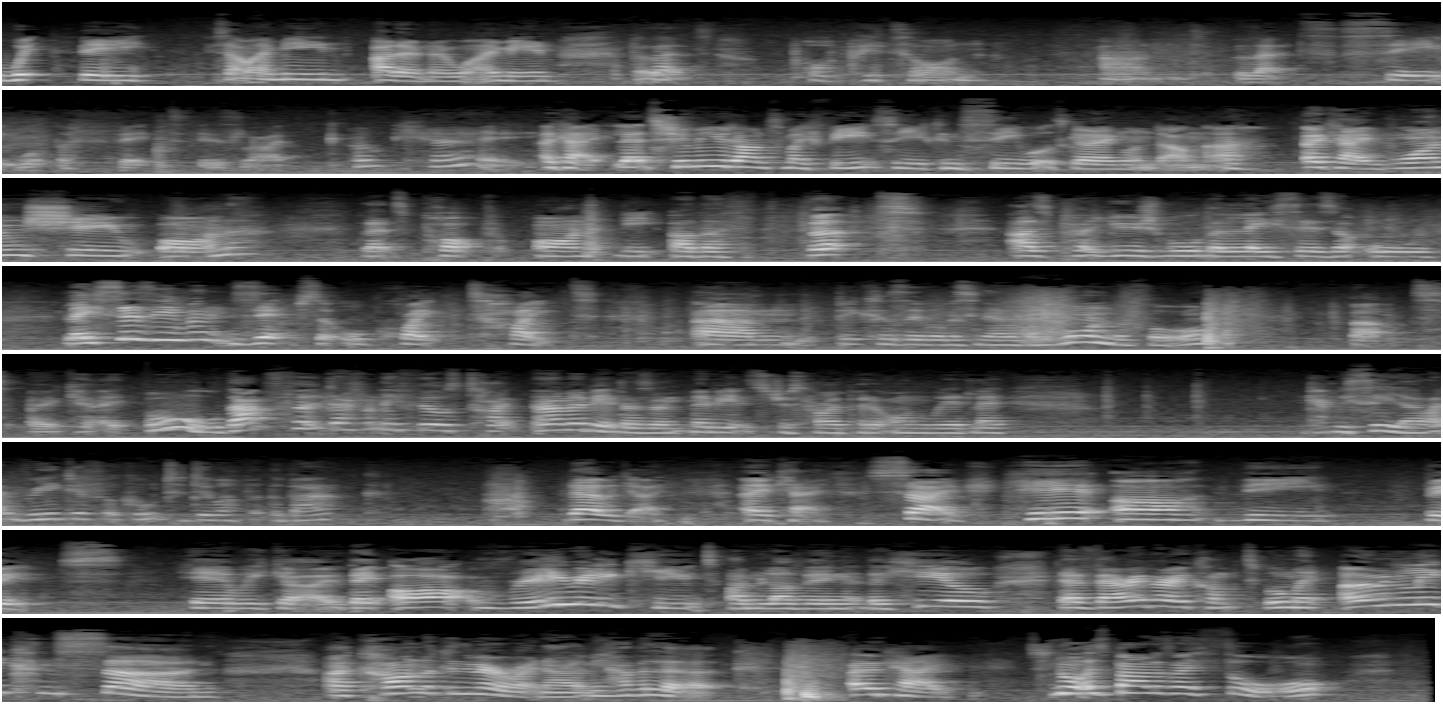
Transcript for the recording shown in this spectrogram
widthy, is that what I mean? I don't know what I mean, but let's pop it on and let's see what the fit is like. Okay. Okay, let's shimmy you down to my feet so you can see what's going on down there. Okay, one shoe on. Let's pop on the other foot. As per usual, the laces are all, laces even, zips are all quite tight um, because they've obviously never been worn before. But, okay. Oh, that foot definitely feels tight. Uh, maybe it doesn't. Maybe it's just how I put it on weirdly. Can we see? They're like really difficult to do up at the back. There we go. Okay, so here are the boots. Here we go. They are really, really cute. I'm loving the heel. They're very, very comfortable. My only concern, I can't look in the mirror right now. Let me have a look. Okay, it's not as bad as I thought.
